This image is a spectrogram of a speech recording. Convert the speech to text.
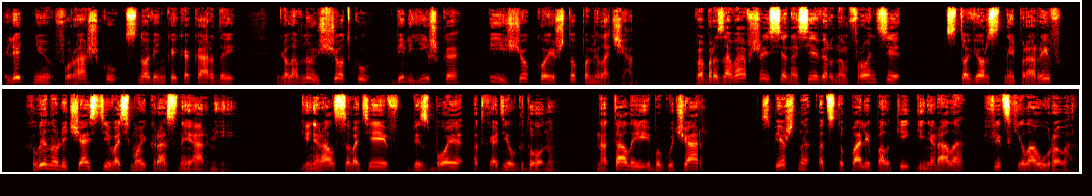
Летнюю фуражку с новенькой кокардой, головную щетку, бельишко и еще кое-что по мелочам. В образовавшийся на Северном фронте стоверстный прорыв хлынули части 8-й Красной армии. Генерал Саватеев без боя отходил к Дону. На Талы и Богучар спешно отступали полки генерала Фицхилаурова.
